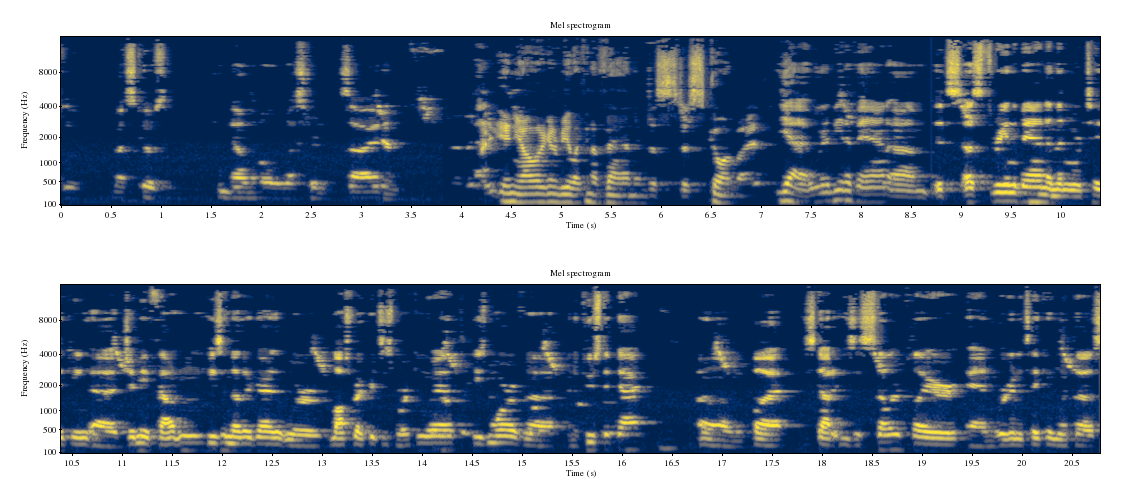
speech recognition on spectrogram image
to the West Coast, and come down the whole western side. And And y'all are gonna be like in a van and just just going by it. yeah, we're going to be in a van. Um, it's us three in the van, and then we're taking uh, Jimmy Fountain. He's another guy that we're Lost Records is working with. He's more of a, an acoustic guy, um, but he's got he's a stellar player, and we're going to take him with us.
